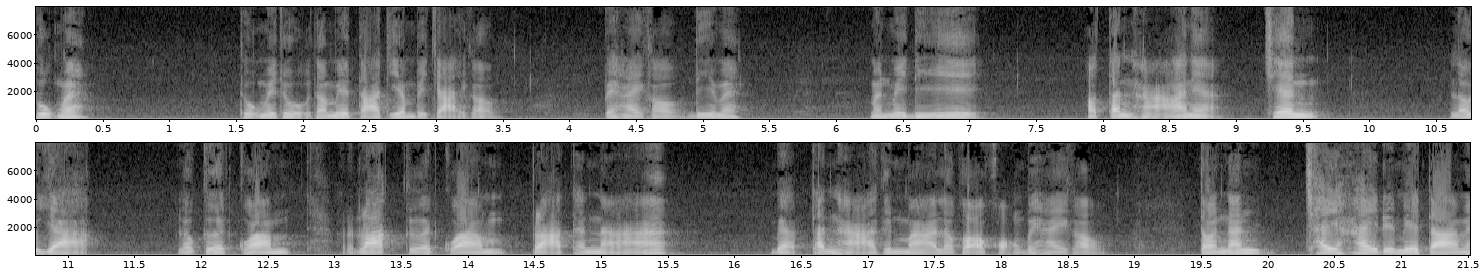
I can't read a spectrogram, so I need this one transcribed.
ถูกไหมถูกไม่ถูก ถ้าเมตตาเทียมไปจ่ายเขาไปให้เขาดีไหมมันไม่ดี เอาตัณหาเนี่ย เช่นเราอยากเราเกิดความรักเกิดความปรารถนา แบบตัณหาขึ้นมา แล้วก็เอาของไปให้เขา ตอนนั้นใช่ให้ด้วยเมตตาไหม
